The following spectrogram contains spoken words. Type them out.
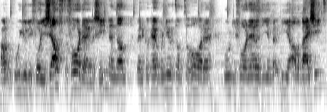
hoe jullie voor jezelf de voordelen zien. En dan ben ik ook heel benieuwd om te horen hoe die voordelen die je, die je allebei ziet,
